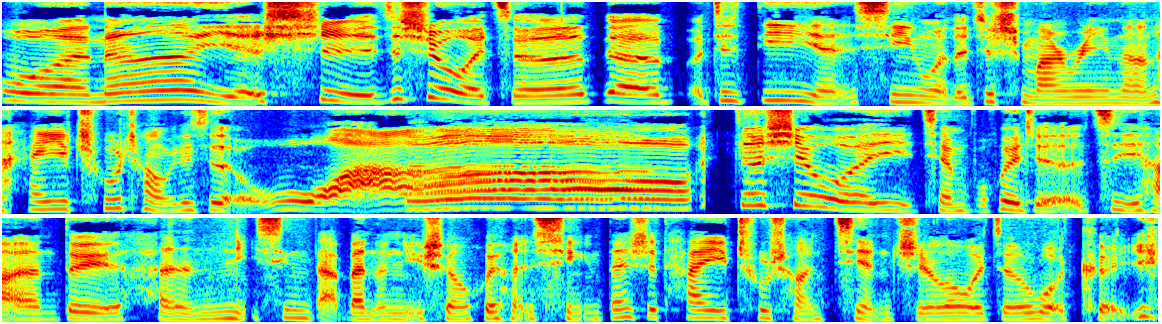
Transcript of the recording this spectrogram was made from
我呢也是，就是我觉得，呃，这第一眼吸引我的就是 Marina，她一出场我就觉得哇哦，就是我以前不会觉得自己好像对很女性打扮的女生会很吸引，但是她一出场简直了，我觉得我可以，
